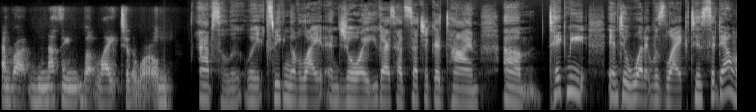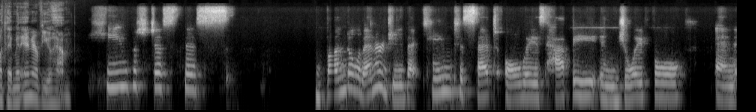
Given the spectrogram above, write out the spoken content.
and brought nothing but light to the world. Absolutely. Speaking of light and joy, you guys had such a good time. Um, take me into what it was like to sit down with him and interview him. he was just this bundle of energy that came to set always happy and joyful and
